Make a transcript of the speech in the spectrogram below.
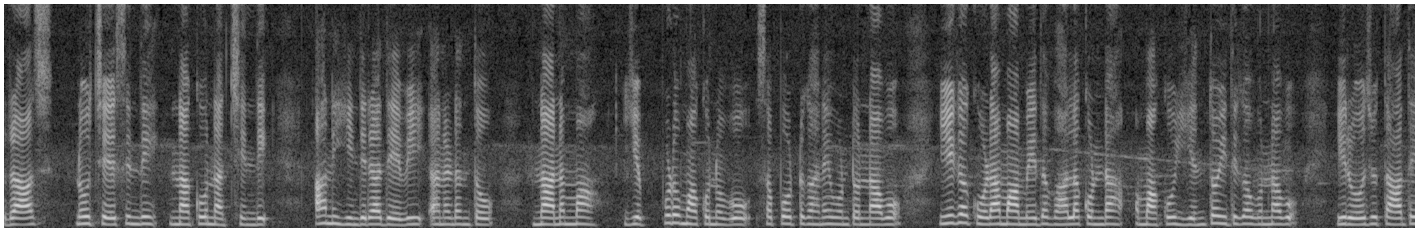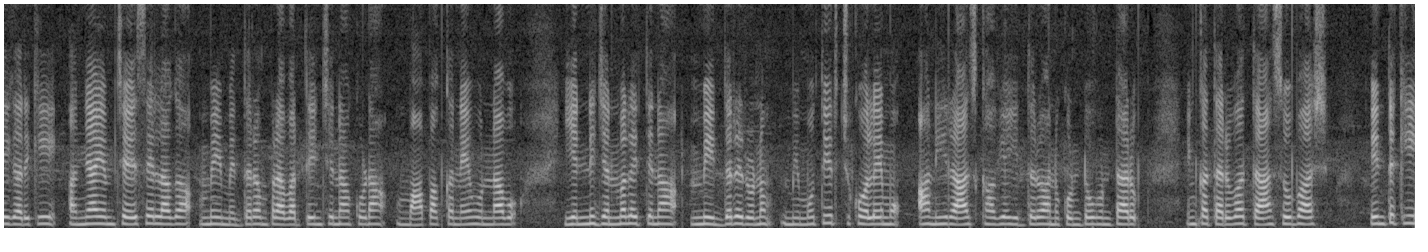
రాజ్ నువ్వు చేసింది నాకు నచ్చింది అని ఇందిరాదేవి అనడంతో నానమ్మ ఎప్పుడు మాకు నువ్వు సపోర్టుగానే ఉంటున్నావు. ఈగ కూడా మా మీద వాలకుండా మాకు ఎంతో ఇదిగా ఉన్నావు. ఈరోజు తాతయ్య గారికి అన్యాయం చేసేలాగా మేమిద్దరం ప్రవర్తించినా కూడా మా పక్కనే ఉన్నావు. ఎన్ని జన్మలెత్తినా మీ ఇద్దరి రుణం మేము తీర్చుకోలేము అని రాజ్ కావ్య ఇద్దరు అనుకుంటూ ఉంటారు. ఇంకా తర్వాత సుభాష్ ఇంతకీ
